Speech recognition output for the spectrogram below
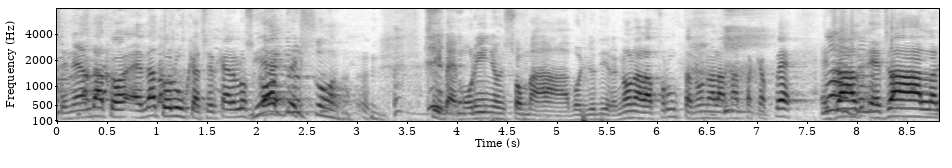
Se n'è andato, è andato Luca a cercare lo Neanche lo Scottex. Sì, beh, Mourinho, insomma, voglio dire, non alla frutta, non alla mazza caffè, è già, è già alla,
